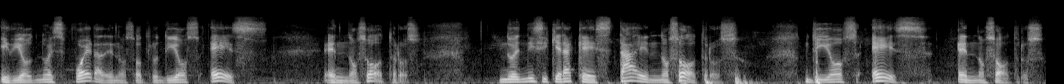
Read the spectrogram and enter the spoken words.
Y Dios no es fuera de nosotros, Dios es en nosotros. No es ni siquiera que está en nosotros. Dios es en nosotros,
